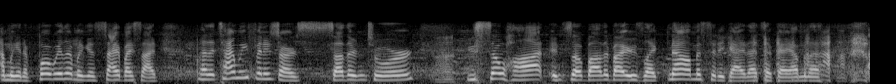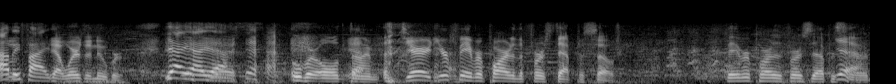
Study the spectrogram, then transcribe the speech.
I'm gonna get a four wheeler. I'm gonna get a side by side. By the time we finished our southern tour, Uh-huh. he was so hot and so bothered by it. He was like, No, I'm a city guy. That's okay. I'm gonna, I'll be fine. Yeah, where's an Uber? Yeah, yeah, yeah. Uber old the Yeah. time. Jared, your favorite part of the first episode? Favorite part of the first episode?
